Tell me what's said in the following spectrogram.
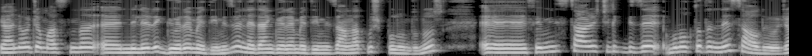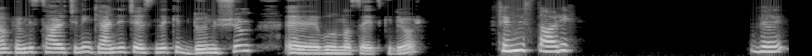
Yani hocam aslında e, neleri göremediğimizi ve neden göremediğimizi anlatmış bulundunuz. E, feminist tarihçilik bize bu noktada ne sağlıyor hocam? Feminist tarihçiliğin kendi içerisindeki dönüşüm e, bunu nasıl etkiliyor? Feminist tarih ve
